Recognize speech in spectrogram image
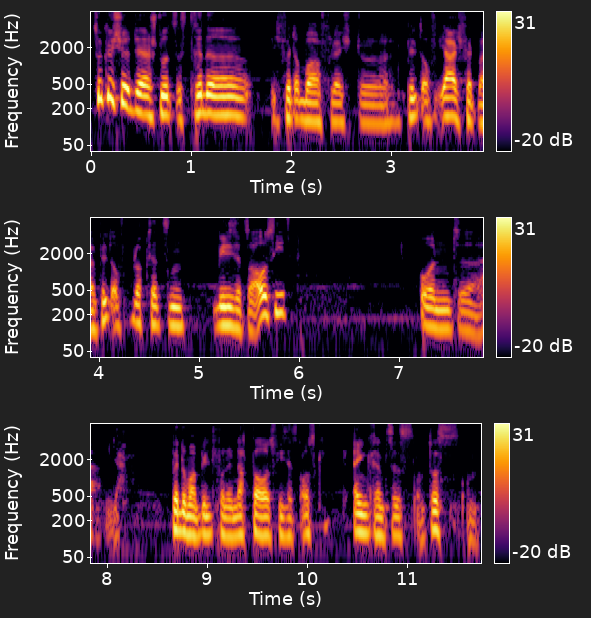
zur Küche, der Sturz ist drinne. Ich werde aber vielleicht äh, ein Bild auf, ja, ich werde mein Bild auf den Blog setzen, wie das jetzt so aussieht. Und äh, ja, werde mal ein Bild von dem Nachbarhaus, wie es jetzt aus eingrenzt ist und das. Und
